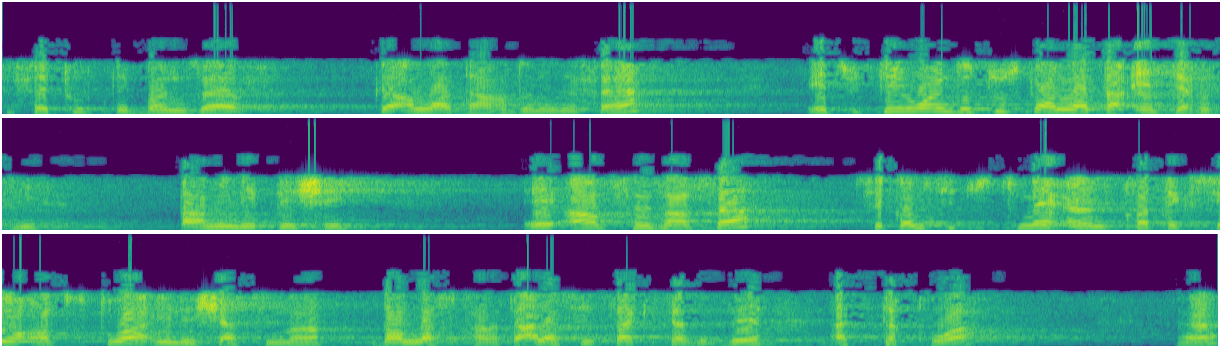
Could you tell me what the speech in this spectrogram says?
tu fais toutes les bonnes œuvres que Allah t'a ordonné de faire, et tu t'éloignes de tout ce qu'Allah t'a interdit parmi les péchés. Et en faisant ça, c'est comme si tu te mets une protection entre toi et le châtiment d'Allah subhanahu wa ta'ala. C'est ça que ça veut dire at-taqwa. Hein?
